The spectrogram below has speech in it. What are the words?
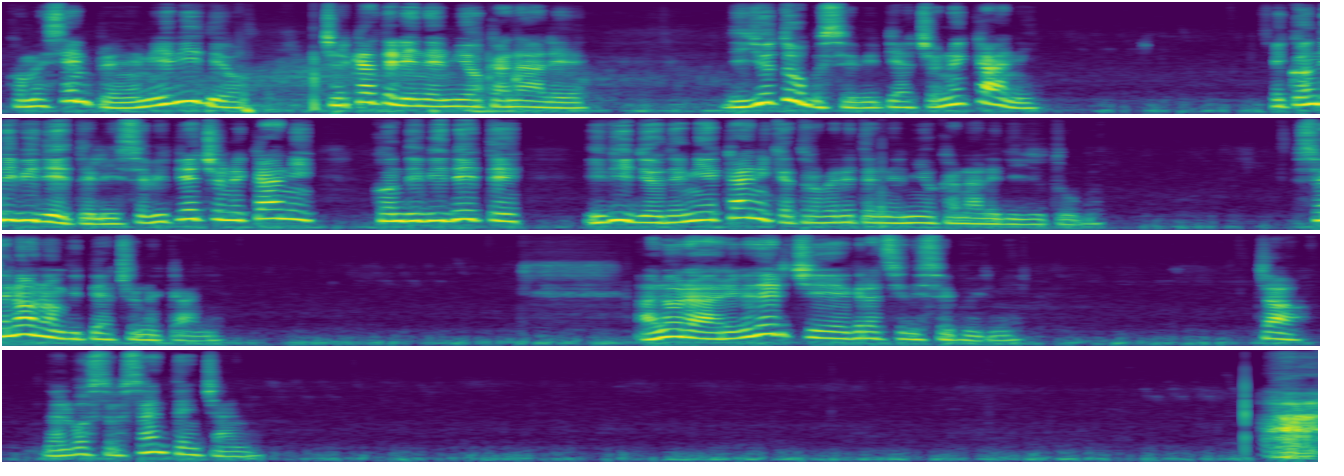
Come sempre nei miei video cercateli nel mio canale di youtube se vi piacciono i cani. E condivideteli. Se vi piacciono i cani condividete i video dei miei cani che troverete nel mio canale di youtube. Se no non vi piacciono i cani allora, arrivederci e grazie di seguirmi. Ciao, dal vostro Senten Chang. Ah.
